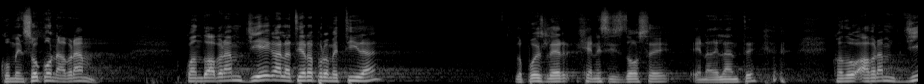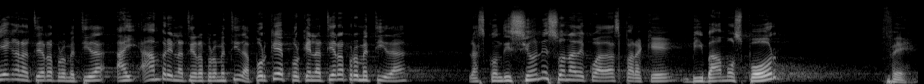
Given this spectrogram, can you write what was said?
Comenzó con Abraham. Cuando Abraham llega a la tierra prometida, lo puedes leer Génesis 12 en adelante. Cuando Abraham llega a la tierra prometida, hay hambre en la tierra prometida. ¿Por qué? Porque en la tierra prometida las condiciones son adecuadas para que vivamos por fe.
